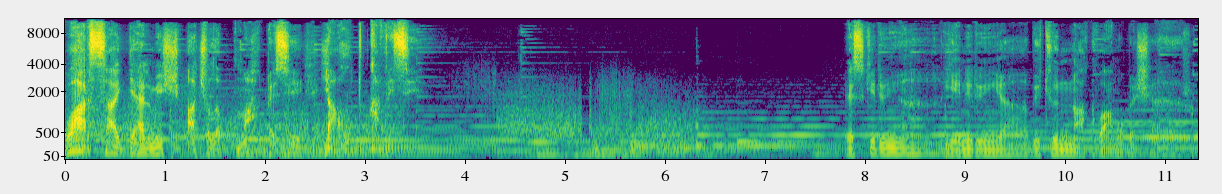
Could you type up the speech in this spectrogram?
varsa gelmiş açılıp mahbesi yahut kafesi. Eski dünya, yeni dünya, bütün akvamı beşer.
